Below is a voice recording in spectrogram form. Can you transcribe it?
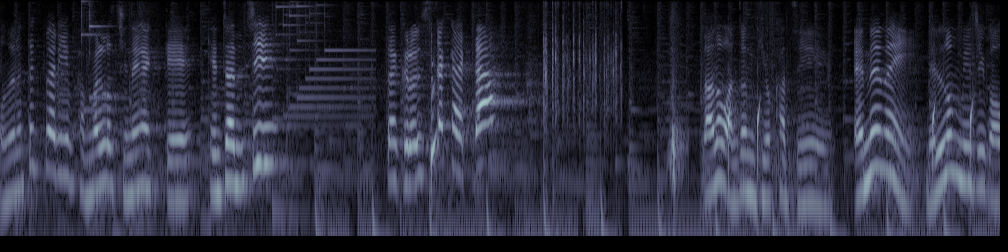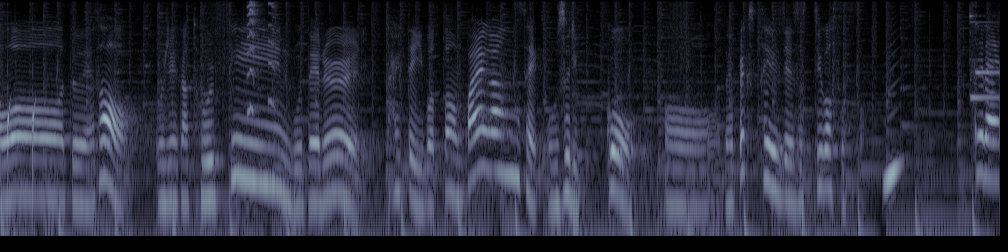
오늘은 특별히 반말로 진행할게 괜찮지? 자 그럼 시작할까? 나는 완전 기억하지 MMA 멜론 뮤직 어워드에서 우리가 돌핀 무대를 할 때 입었던 빨강색 옷을 입고 어, 내가 백스테이지에서 찍었었어. 그래.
